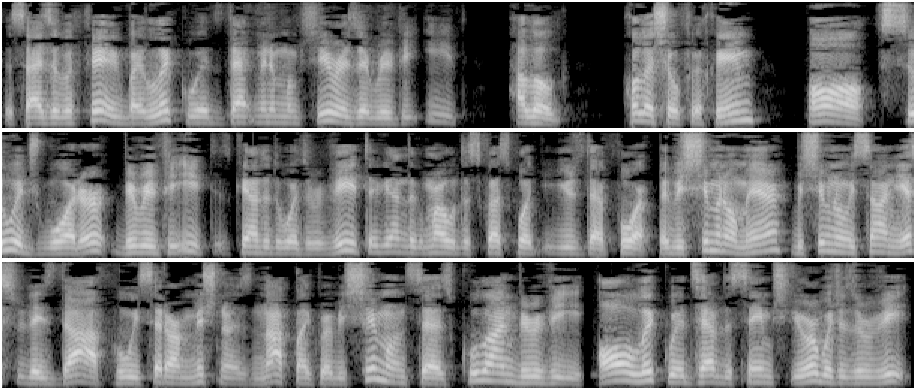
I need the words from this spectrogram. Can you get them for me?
the size of a fig. By liquids, that minimum shear is a revi'it halog. Chol all sewage water, birivi'it, is counted towards a revi'it. Again, the Gemara will discuss what you use that for. Rabbi Shimon Omer, Rabbi Shimon we saw in yesterday's daf, who we said our Mishnah is not like Rabbi Shimon, says, kulan birivi'it. All liquids have the same shiur, which is a revi'it.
